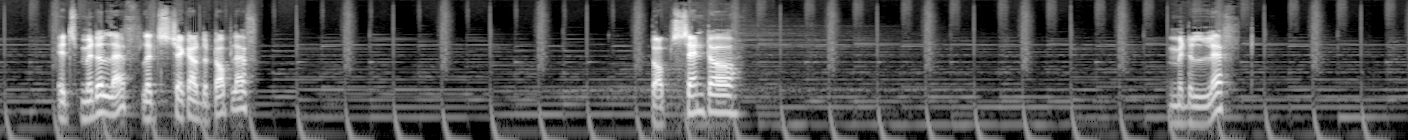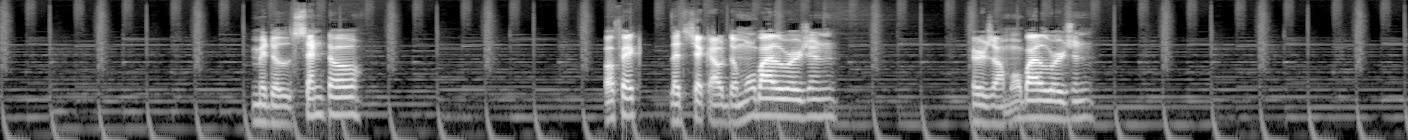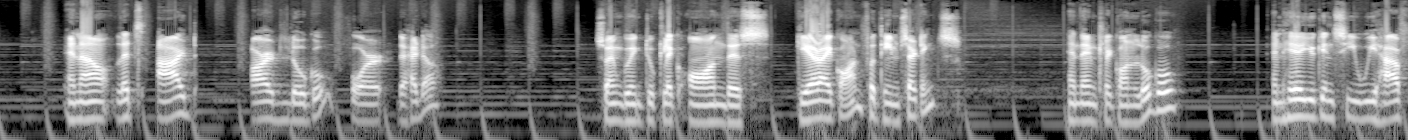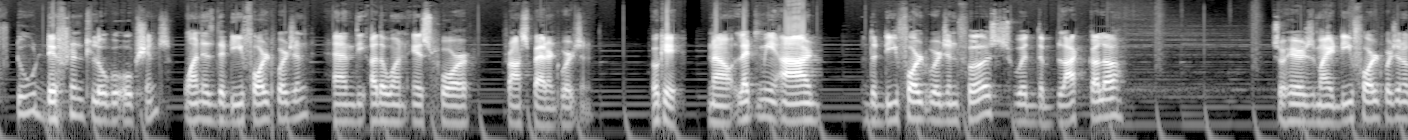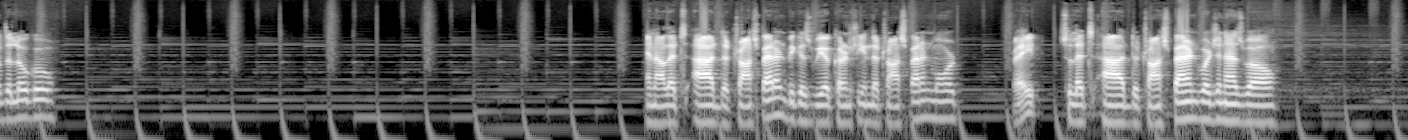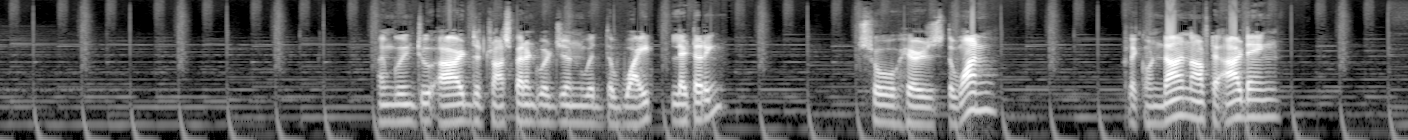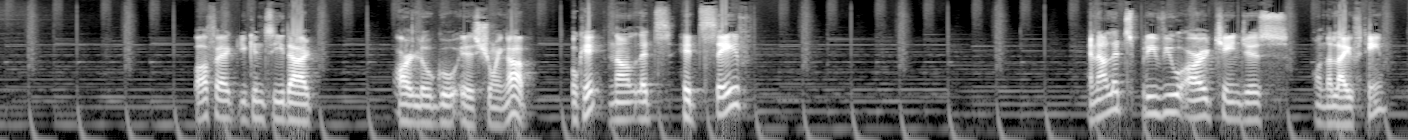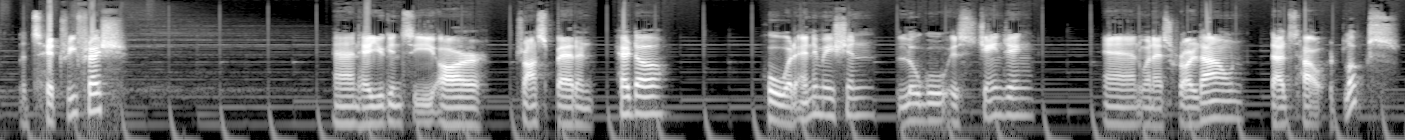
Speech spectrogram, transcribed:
it's middle left let's check out the top left top center, middle left, middle center. Perfect. Let's check out the mobile version. Here's our mobile version. And now let's add our logo for the header. So I'm going to click on this gear icon for theme settings and then click on logo and here you can see we have two different logo options one is the default version and the other one is for transparent version okay now let me add the default version first with the black color so here's my default version of the logo and now let's add the transparent because we are currently in the transparent mode right? So let's add the transparent version as well. I'm going to add the transparent version with the white lettering. So here's the one. Click on done after adding. Perfect. You can see that our logo is showing up. Okay, now let's hit save And now let's preview our changes on the live theme. Let's hit refresh. And here you can see our transparent header, hover animation, logo is changing. And when I scroll down, that's how it looks.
